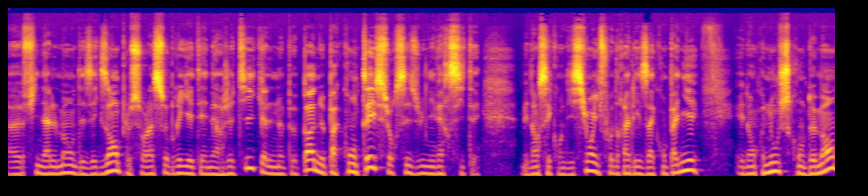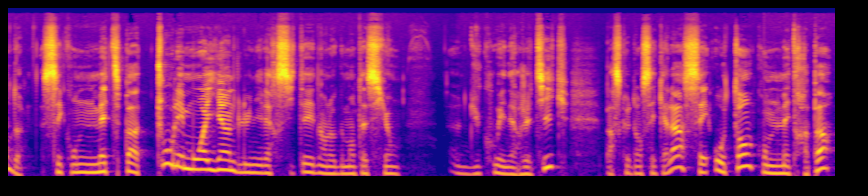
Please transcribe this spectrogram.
euh, finalement des exemples sur la sobriété énergétique, elle ne peut pas ne pas compter sur ces universités. Mais dans ces conditions, il faudra les accompagner. Et donc nous, ce qu'on demande, c'est qu'on ne mette pas tous les moyens de l'université dans l'augmentation euh, du coût énergétique, parce que dans ces cas-là, c'est autant qu'on ne mettra pas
